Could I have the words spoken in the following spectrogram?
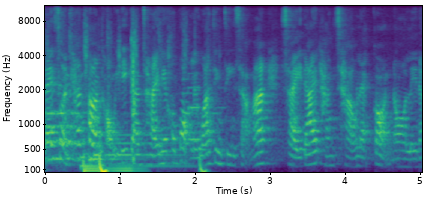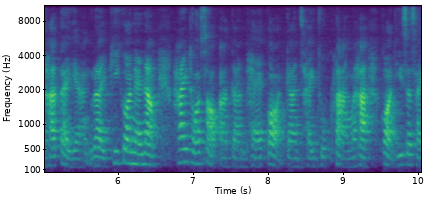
ในส่วนขั้นตอนของวิธีการใช้เนี่ยเขาบอกเลยว่าจริง ๆ สามารถใช้ได้ทั้งเช้าและก่อนนอนเลยนะคะ แต่อย่างไรพี่ก็แนะนำให้ทดสอบอาการแพ้ก่อนการใช้ทุกครั้งนะคะ ก่อนที่จะใช้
